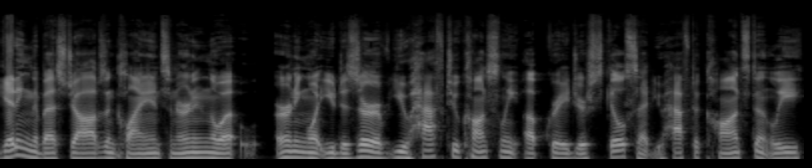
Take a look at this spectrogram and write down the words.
getting the best jobs and clients and earning what earning what you deserve, you have to constantly upgrade your skill set. You have to constantly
